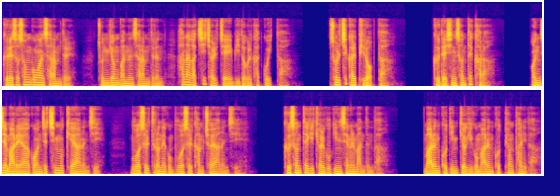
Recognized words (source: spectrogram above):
그래서 성공한 사람들, 존경받는 사람들은 하나같이 절제의 미덕을 갖고 있다. 솔직할 필요 없다. 그 대신 선택하라. 언제 말해야 하고 언제 침묵해야 하는지, 무엇을 드러내고 무엇을 감춰야 하는지. 그 선택이 결국 인생을 만든다. 말은 곧 인격이고 말은 곧 평판이다.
